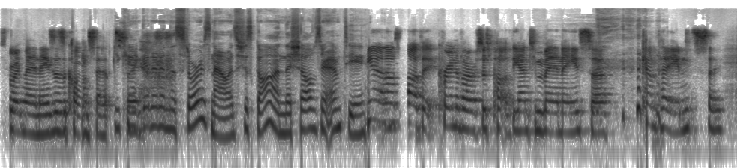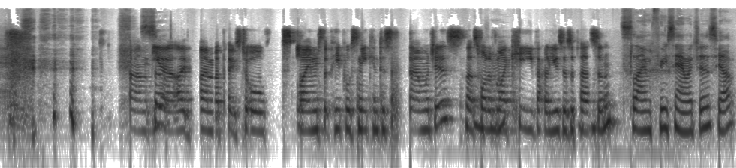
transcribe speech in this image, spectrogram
destroy mayonnaise as a concept. You can't get it in the stores now. It's just gone. The shelves are empty. Yeah, that was part of it. Coronavirus was part of the anti-mayonnaise uh, campaign. So, um, So- yeah, I, I'm opposed to all slimes that people sneak into sandwiches. That's one of Mm-hmm. my key values as a person. Slime free sandwiches. Yep.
